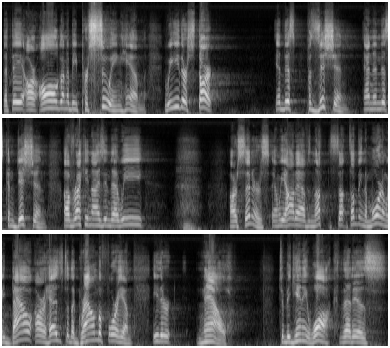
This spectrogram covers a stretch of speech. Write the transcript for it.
that they are all going to be pursuing Him. We either start in this position and in this condition of recognizing that we are sinners and we ought to have not, something to mourn and we bow our heads to the ground before Him, either now to begin a walk that is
